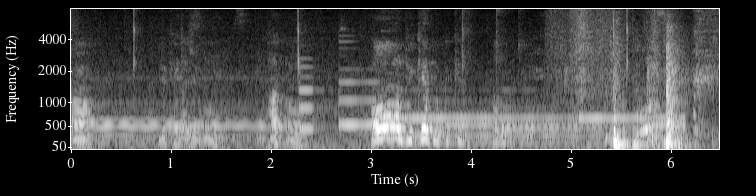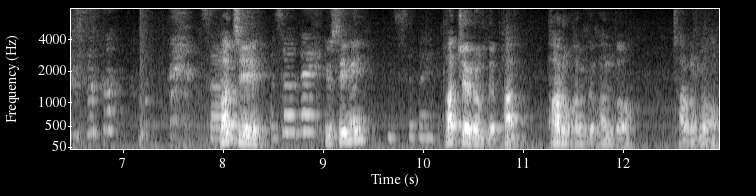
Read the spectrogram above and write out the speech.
어 이렇게 해가지고 밥 어. 어 봐봐 Sorry. 봤지? Okay. You see me? 봤죠 여러분들 바, 바로 방금 한 거 잡은 거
